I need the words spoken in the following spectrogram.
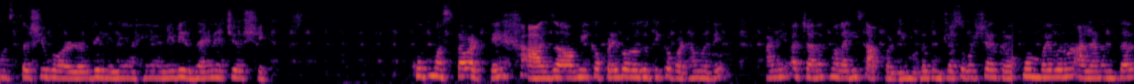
मस्त अशी बॉर्डर दिलेली आहे आणि डिझाईन याची अशी आहे. खूप मस्त वाटते. आज मी कपडे बघत होती कपाटामध्ये आणि अचानक मला ही सापडली. म्हटलं तुमच्यासोबत शेअर कर. मुंबईवरून आल्यानंतर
